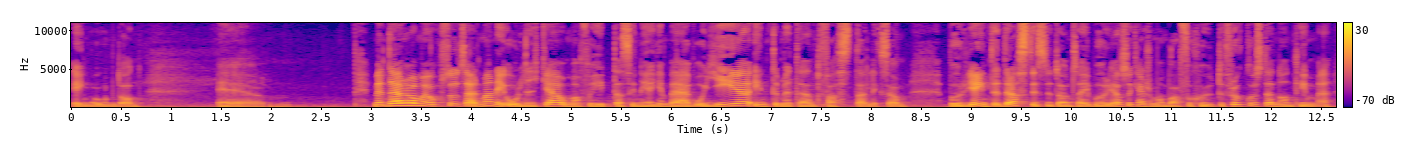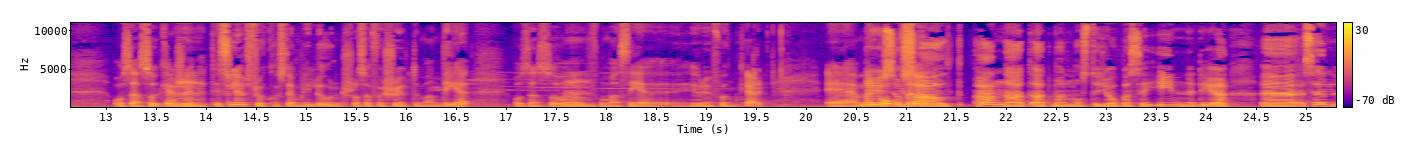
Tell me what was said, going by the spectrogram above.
en gång om dagen. Men där har man också så här, man är olika och man får hitta sin egen väg och ge intermittent fasta liksom, börja inte drastiskt utan så här, i början så kanske man bara förskjuter frukosten någon timme och sen så kanske mm. till slut frukosten blir lunch och så förskjuter man det och sen så mm. får man se hur det funkar. Eh, men det är ju också... som med allt annat, att man måste jobba sig in i det. Eh, sen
